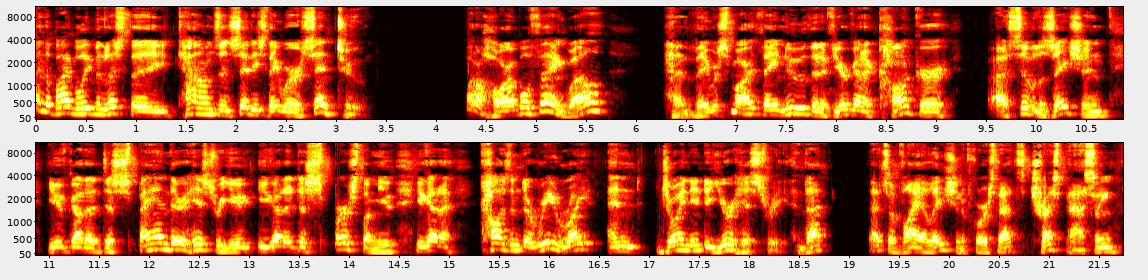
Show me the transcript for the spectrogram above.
And the Bible even lists the towns and cities they were sent to. What a horrible thing. Well, they were smart. They knew that if you're going to conquer a civilization, you've got to disband their history. You, you got to disperse them. You, you got to cause them to rewrite and join into your history. And that, that's a violation. Of course, that's trespassing.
